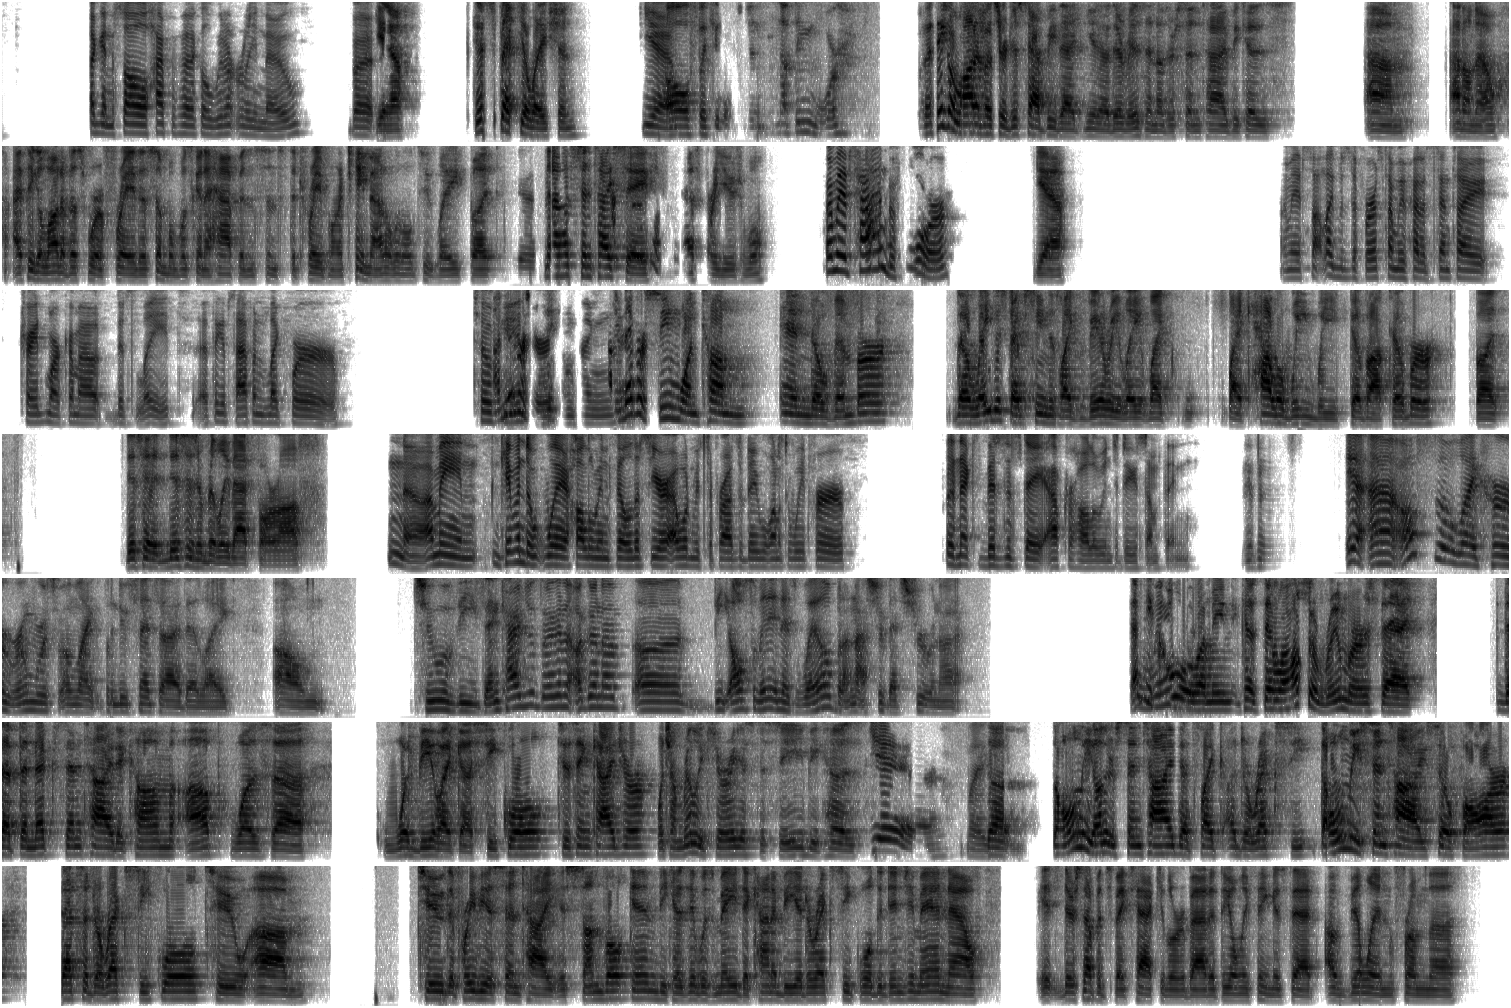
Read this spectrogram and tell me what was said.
again it's all hypothetical we don't really know but yeah, Yeah, just speculation. Yeah, all speculation, nothing more. But I think a lot of us are just happy that you know there is another Sentai because, um, I don't know. I think a lot of us were afraid that something was going to happen since the trademark came out a little too late. But Yeah. no, Sentai safe as per usual. i mean it's happened before Yeah, I mean, it's not like this is the first time we've had a Sentai trademark come out this late. I think it's happened like for Tokyo or seen- something. I've never seen one come in November. The latest I've seen is like very late, like like Halloween week of October. But this is this isn't really that far off. No, I mean, given the way Halloween fell this year, I wouldn't be surprised if they wanted to wait for the next business day after Halloween to do something. Yeah, I also like heard rumors from like the new Sentai that like um two of these Zenkaijus are gonna are gonna uh be also in it as well, but I'm not sure if that's true or not. That'd be cool. I mean, because there were also rumors that that the next Sentai to come up was uh would be like a sequel to Zenkaiger, which I'm really curious to see because Yeah, like the the only other Sentai that's like a direct se- the only Sentai so far that's a direct sequel to um to the previous Sentai is Sun Vulcan because it was made to kind of be a direct sequel to Denjiman. Now, it, there's nothing spectacular about it. The only thing is that a villain from the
